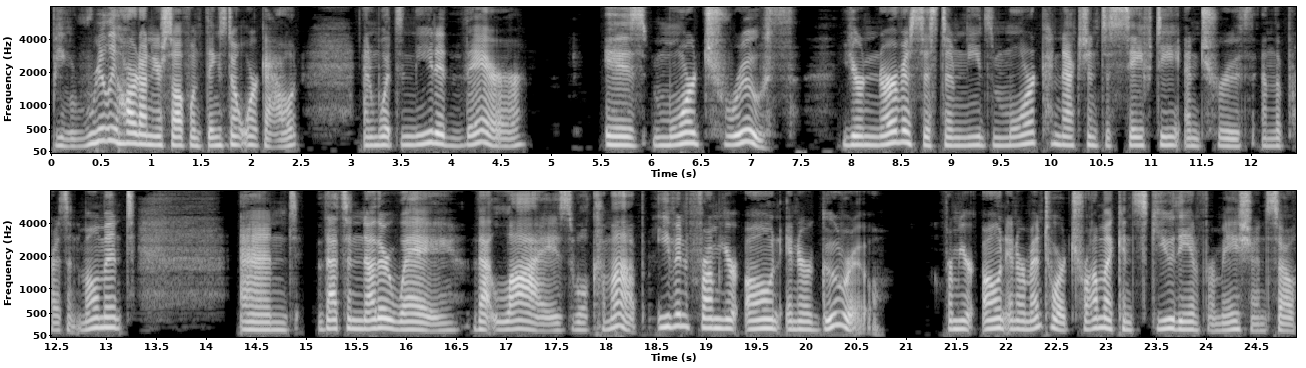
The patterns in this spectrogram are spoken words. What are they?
being really hard on yourself when things don't work out. And what's needed there is more truth. Your nervous system needs more connection to safety and truth and the present moment. And that's another way that lies will come up, even from your own inner guru, from your own inner mentor. Trauma can skew the information. So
